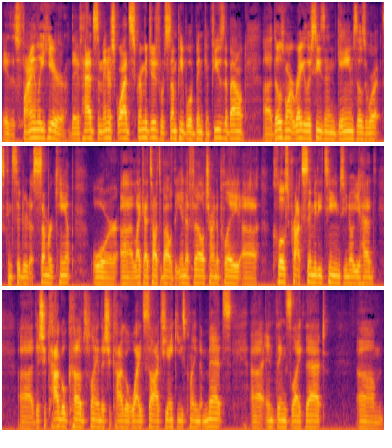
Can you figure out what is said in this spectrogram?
It is finally here. They've had some inter squad scrimmages, which some people have been confused about. Uh, those weren't regular season games, those were what's considered a summer camp, or uh, like I talked about with the NFL, trying to play uh, close proximity teams. You know, you had uh, the Chicago Cubs playing the Chicago White Sox, Yankees playing the Mets, uh, and things like that. Um,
